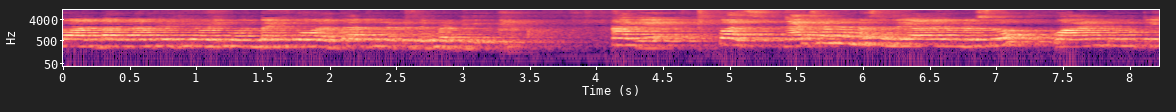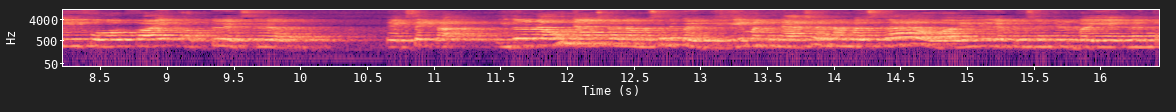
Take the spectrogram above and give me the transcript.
ಕಾಲ್ ಬಾರ್ ಅಂತ ಹೇಳ್ತೀವಿ ನೋಡಿ ಫೋರ್ ಅಂತ ಅದನ್ನ ರೆಪ್ರೆಸೆಂಟ್ ಮಾಡ್ತೀವಿ. ಹಾಗೆ ಫಸ್ಟ್ ನ್ಯಾಚುರಲ್ ನಂಬರ್ಸ್ ಅಂದ್ರೆ ಯಾವ numbers one two three four five up to x etcetera ಇದನ್ನ ನಾವು ನ್ಯಾಚುರಲ್ ನಂಬರ್ಸ್ ಅಂತ ಕರಿತೀವಿ. ಮತ್ತೆ natural numbers why represented by N ಅಂತ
